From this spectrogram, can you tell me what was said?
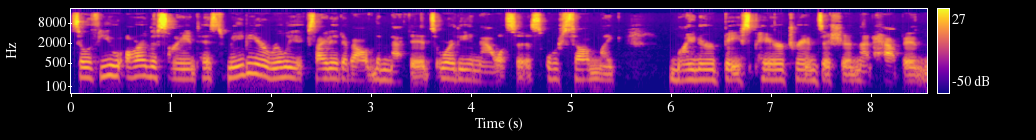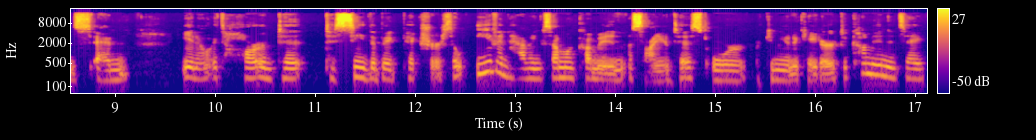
So if you are the scientist, maybe you're really excited about the methods or the analysis or some like minor base pair transition that happens. And, you know, it's hard to to see the big picture. So even having someone come in, a scientist or a communicator, to come in and say,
